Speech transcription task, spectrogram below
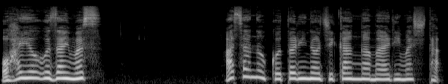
おはようございます。朝の小鳥の時間が参りました。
